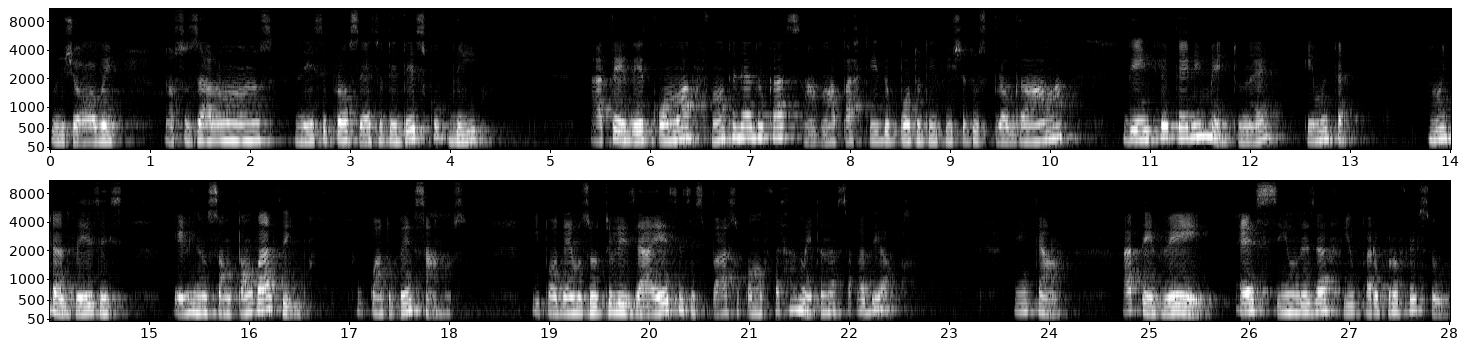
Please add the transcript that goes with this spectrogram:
os jovens, nossos alunos, nesse processo de descobrir a TV como uma fonte de educação, a partir do ponto de vista dos programas de entretenimento, né? Que muita, muitas vezes eles não são tão vazios quanto pensamos. E podemos utilizar esses espaços como ferramenta na sala de aula. Então, a TV é sim um desafio para o professor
